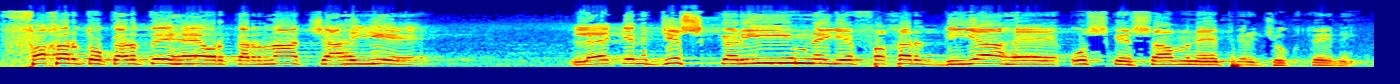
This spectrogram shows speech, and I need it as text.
فخر تو کرتے ہیں اور کرنا چاہیے لیکن جس کریم نے یہ فخر دیا ہے، اس کے سامنے پھر جھکتے نہیں۔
